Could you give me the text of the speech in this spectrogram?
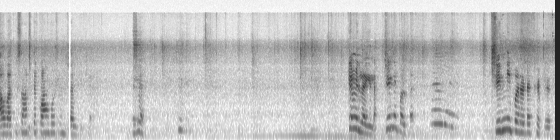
ଆଉ ବାକି ସମସ୍ତେ କ'ଣ କରୁଛନ୍ତି ଚାଲି ଦେଖିବା ବୁଝିଲେ କେମିତି ଲାଗିଲା ଚିନି ପରଟା ଚିନି ପରଟା ଫେଭରେଟ୍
